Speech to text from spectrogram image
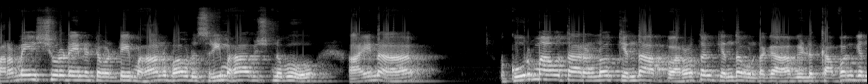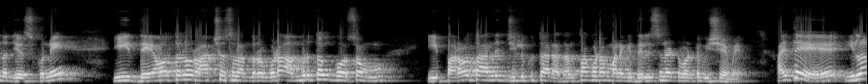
పరమేశ్వరుడైనటువంటి మహానుభావుడు శ్రీ మహావిష్ణువు ఆయన కూర్మావతారంలో కింద ఆ పర్వతం కింద ఉండగా వీళ్ళు కవ్వం కింద చేసుకుని ఈ దేవతలు రాక్షసులందరూ కూడా అమృతం కోసం ఈ పర్వతాన్ని జిలుకుతారు. అదంతా కూడా మనకి తెలిసినటువంటి విషయమే. అయితే ఇలా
